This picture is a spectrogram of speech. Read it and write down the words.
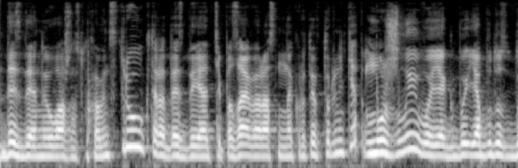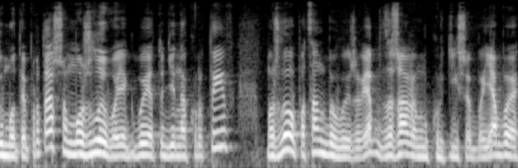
десь, де я неуважно слухав інструктора, десь, де я типу, зайвий раз не накрутив турнікет. Можливо, якби я буду думати про те, що можливо, якби я тоді накрутив, можливо, пацан би вижив. Я б зажав йому крутіше, бо я би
